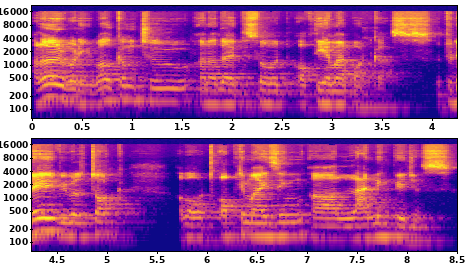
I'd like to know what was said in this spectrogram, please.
Hello, everybody. Welcome to another episode of the MI podcast. Today, we will talk about optimizing our landing pages.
